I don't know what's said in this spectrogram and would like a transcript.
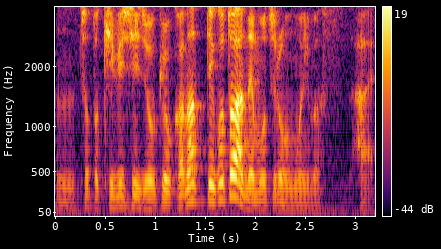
うん、ちょっと厳しい状況かなっていうことはね、もちろん思います。はい。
